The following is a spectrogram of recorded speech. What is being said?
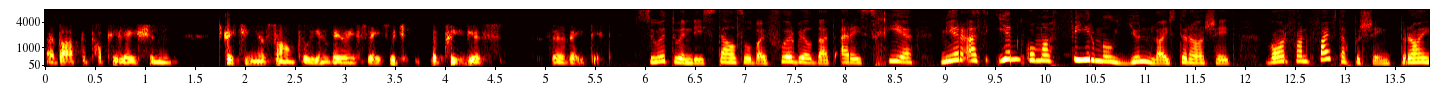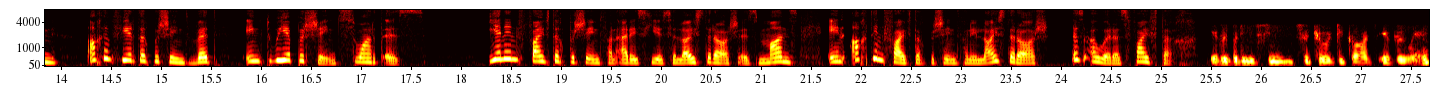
about the population, stretching your sample in various ways, which the previous survey did. So toon die stelsel byvoorbeeld dat RSG meer as 1,4 miljoen luisteraars het, waarvan 50% bruin, 48% wit en 2% swart is. 51% van RSG se luisteraars is mans en 58% van die luisteraars is ouer as 50. Everybody is seeing security guards everywhere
